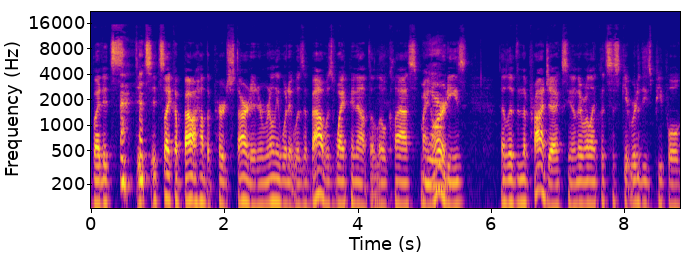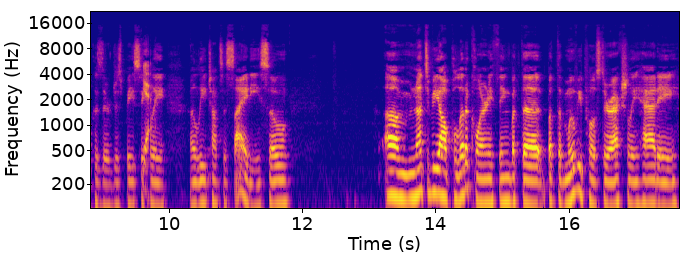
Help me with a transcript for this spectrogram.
but it's it's it's like about how the purge started and really what it was about was wiping out the low class minorities that lived in the projects. You know, they were like let's just get rid of these people because they're just basically a leech on society. So um not to be all political or anything, but the but the movie poster actually had a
